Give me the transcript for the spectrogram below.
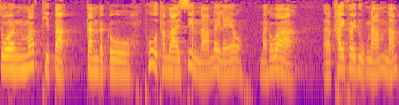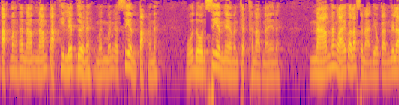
ส่วนมัทธิตะกันดโก ผู้ทำลายเสี้ยนน้ำได้แล้ว หมายความว่า ใครเคยดูกน้ำน้ำปักบ้างถ้าน้ำน้ำปักที่เล็บด้วยนะเหมือนเหมือนกับเสี้ยนปักนะโอ้โดนเสี้ยนเนี่ยมันจะขนาดไหนนะน้ำทั้งหลายก็ลักษณะเดียวกัน เวลา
